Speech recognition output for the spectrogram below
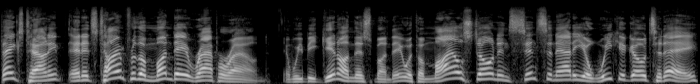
Thanks, Townie. And it's time for the Monday wraparound. And we begin on this Monday with a milestone in Cincinnati a week ago today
